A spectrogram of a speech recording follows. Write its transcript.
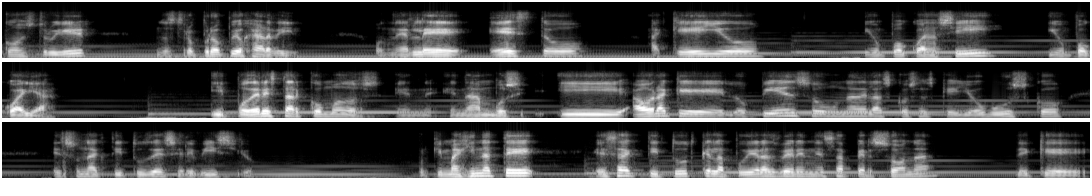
construir nuestro propio jardín. Ponerle esto, aquello y un poco así y un poco allá. Y poder estar cómodos en, en ambos. Y ahora que lo pienso, una de las cosas que yo busco es una actitud de servicio. Porque imagínate esa actitud que la pudieras ver en esa persona de que,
